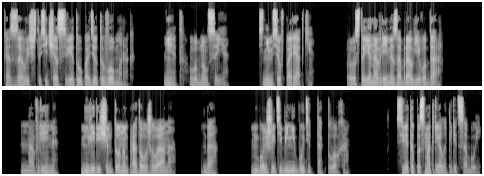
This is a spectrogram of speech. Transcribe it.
Казалось, что сейчас Света упадет в обморок. «Нет», — улыбнулся я. «С ним все в порядке. Просто я на время забрал его дар». «На время?» — неверящим тоном продолжила она. «Да. Больше тебе не будет так плохо». Света посмотрела перед собой.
